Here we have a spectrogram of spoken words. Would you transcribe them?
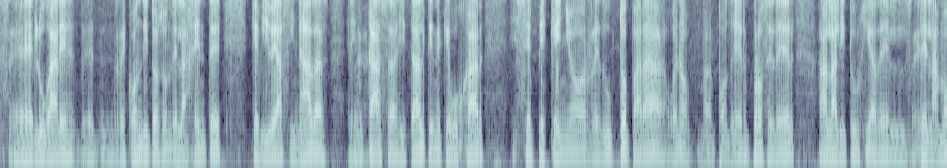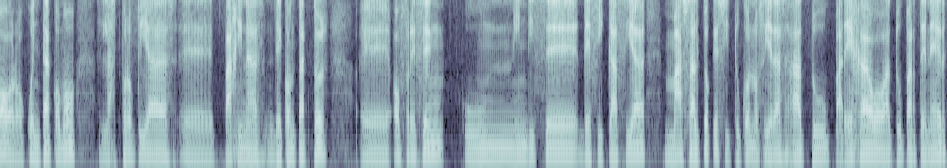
sí. Eh, lugares eh, recónditos donde la gente que vive hacinadas en sí. casas y tal tiene que buscar ese pequeño reducto para, bueno, poder proceder a la liturgia del, amor o cuenta cómo las propias eh, páginas de contactos eh, ofrecen un índice de eficacia más alto que si tú conocieras a tu pareja o a tu partener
